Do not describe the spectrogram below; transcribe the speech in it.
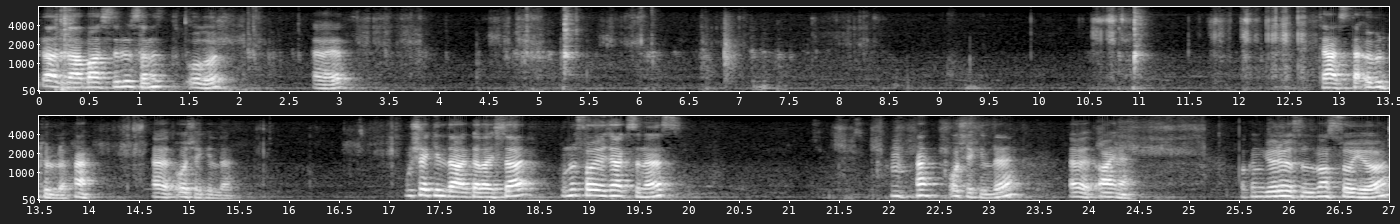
biraz daha bastırırsanız olur. Evet. Ters de öbür türlü. Heh. Evet o şekilde. Bu şekilde arkadaşlar. Bunu soyacaksınız. Heh, o şekilde. Evet aynen. Bakın görüyorsunuz nasıl soyuyor.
